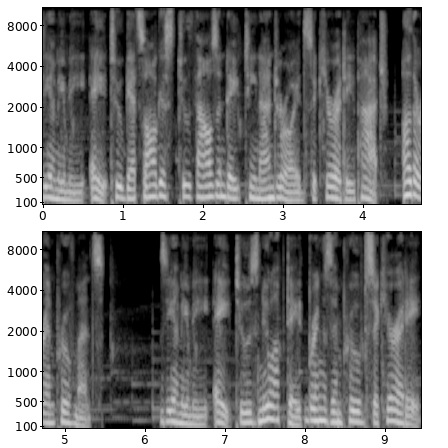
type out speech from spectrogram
Xiaomi Mi A2 gets August 2018 Android security patch, other improvements. Xiaomi Mi A2's new update brings improved security,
